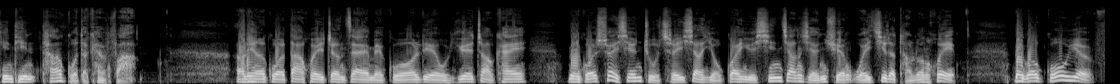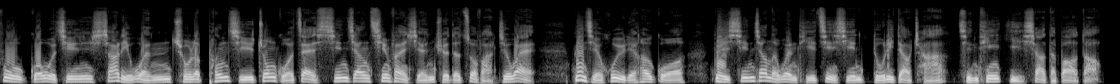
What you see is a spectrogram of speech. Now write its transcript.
听听他国的看法。而联合国大会正在美国纽约召开，美国率先主持了一项有关于新疆人权危机的讨论会。美国国务院副国务卿沙利文除了抨击中国在新疆侵犯人权的做法之外，并且呼吁联合国对新疆的问题进行独立调查。请听以下的报道。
